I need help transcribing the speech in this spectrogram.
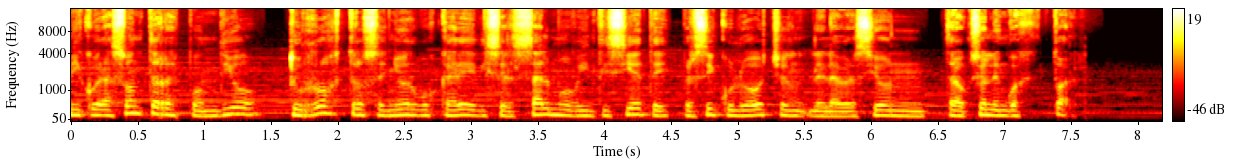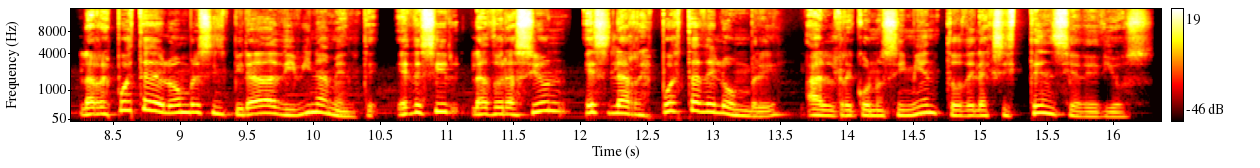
mi corazón te respondió, tu rostro Señor buscaré, dice el Salmo 27, versículo 8 de la versión traducción lenguaje actual. La respuesta del hombre es inspirada divinamente, es decir, la adoración es la respuesta del hombre al reconocimiento de la existencia de Dios.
